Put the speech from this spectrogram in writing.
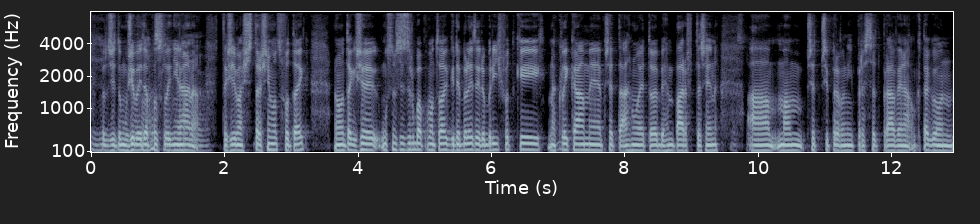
mm-hmm. protože to může být no, ta poslední jasný, rána. Je. Takže máš strašně moc fotek, no takže musím si zhruba pamatovat, kde byly ty dobré fotky, naklikám je, přetáhnu je, to je během pár vteřin a mám předpřipravený preset právě na Octagon,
